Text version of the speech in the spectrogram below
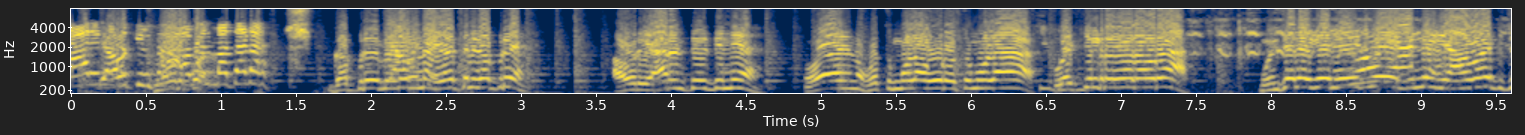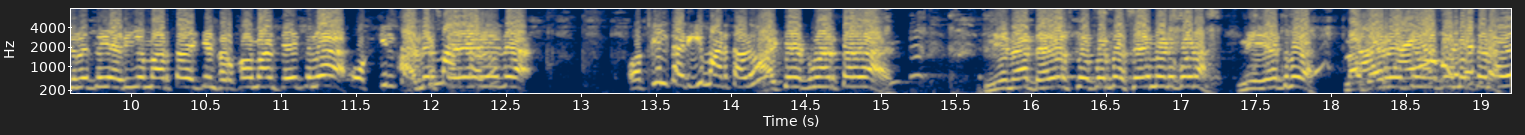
ಯಾರು ಯಾವತ್ತಿನ ಆಮೇಲೆ ಮಾತಾಡ. ಗಪ್ರಿ ಮೇಡಮ್ ನಾ ಹೇಳ್ತೀನಿ ಗಪ್ರಿ. ಅವ್ರು ಯಾರಂತ ಹೇಳ್ತೀನಿ? ಓ ಇನ್ನು ಹೊತ್ತಮೂಳ ಅವ್ರ ಹೊತ್ತಮೂಳ ವಕೀಲ್ರ ಅದಾರ ಅವ್ರ. ಮುಂಜಾನೆ ಏನ್ ಹೇಳಿದ್ವಿ? ನಿನ್ನ ಯಾವಾಗ ಜೊತೆಗೆ ಅಡಿಗೆ ಮಾಡ್ತಾ ಆಕಿನ್ ಕರ್ಕೊಂಡ್ ಅಂತ ಹೇಳ್ತಿಲ್ಲ. ವಕೀಲ್ ಅದೇ ತಂಗಿ ಸರಿಯಾಗಿದೆ. ವಕೀಲ್ ಅಡಿಗೆ ಮಾಡ್ತಾಳು? ಆಕೆ ಯಾಕೆ ಮಾಡ್ತಾಳ? ನೀನ ಡೈವರ್ಸ್ ಪೇಪರ್ ಸೈ ಮಾಡಿಕೊಡ. ನೀ ಎದ್ ಬಾ. ನಾ ಬೇರೆ ಮಾಡ್ಕೊಂಡ್ ಬರ್ತಾನೆ.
